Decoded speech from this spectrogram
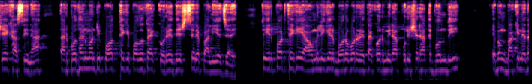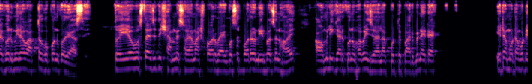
শেখ হাসিনা তার প্রধানমন্ত্রী পদ থেকে পদত্যাগ করে দেশ ছেড়ে পালিয়ে যায়। তো এরপর থেকেই আওয়ামী লীগের বড় বড় নেতাকর্মীরা পুলিশের হাতে বন্দি এবং বাকি নেতাকর্মীরাও আত্মগোপন করে আছে। তো এই অবস্থায় যদি সামনে ছয় মাস পর বা এক বছর পরেও নির্বাচন হয়, আওয়ামী লীগ আর কোনোভাবেই জয়লাভ করতে পারবে না। এটা এটা মোটামুটি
